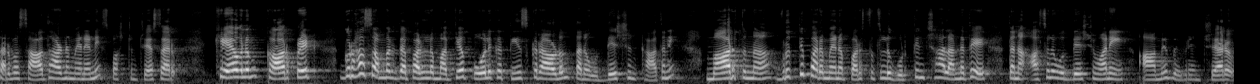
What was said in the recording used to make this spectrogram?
సర్వసాధారణమేనని స్పష్టం చేశారు. కేవలం కార్పొరేట్ గృహ సంబంధిత పనుల మధ్య పోలిక తీసుకురావడం తన ఉద్దేశం కాదని మారుతున్న వృత్తిపరమైన పరిస్థితులు గుర్తించాలన్నదే తన అసలు ఉద్దేశం అని ఆమె వివరించారు.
